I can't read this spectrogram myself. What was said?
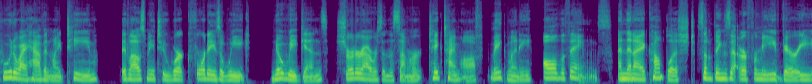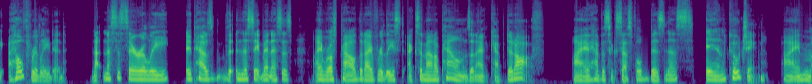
who do I have in my team. It allows me to work four days a week, no weekends, shorter hours in the summer, take time off, make money, all the things. And then I accomplished some things that are for me very health related, not necessarily. It has in this statement, it says, I am most proud that I've released X amount of pounds and I've kept it off. I have a successful business in coaching. I'm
